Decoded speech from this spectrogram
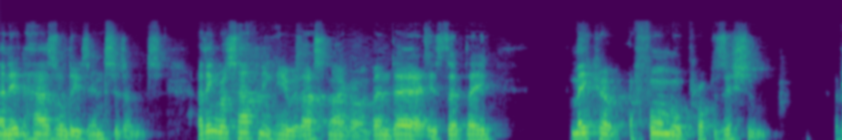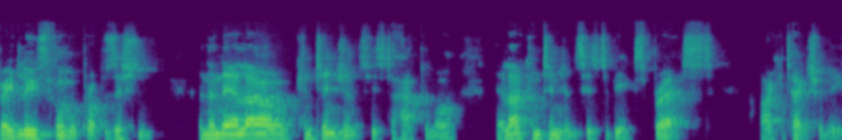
And it has all these incidents. I think what's happening here with Asnago and Vender is that they make a, a formal proposition, a very loose formal proposition, and then they allow contingencies to happen or they allow contingencies to be expressed architecturally.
